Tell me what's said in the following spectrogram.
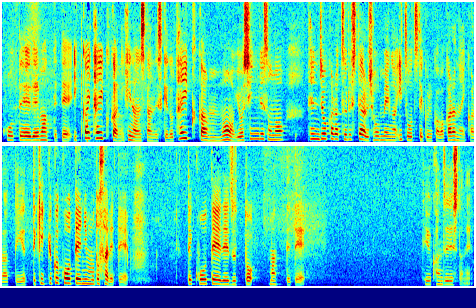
校庭で待ってて一回体育館に避難したんですけど体育館も余震でその天井から吊るしてある照明がいつ落ちてくるかわからないからって言って結局校庭に戻されてで校庭でずっと待っててっていう感じでしたね。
